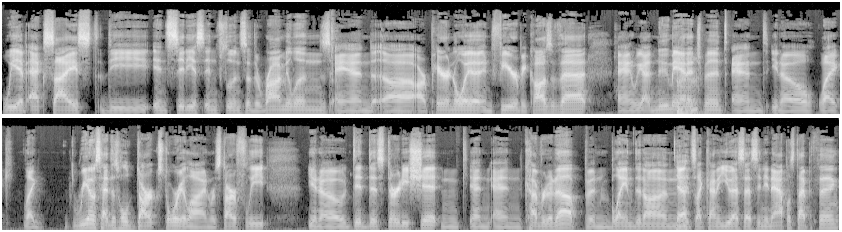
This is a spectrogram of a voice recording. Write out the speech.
We have excised the insidious influence of the Romulans and uh, our paranoia and fear because of that. And we got new mm-hmm. management mm-hmm. and, you know, like, like Rios had this whole dark storyline where Starfleet you know, did this dirty shit and and and covered it up and blamed it on yeah. it's like kind of USS Indianapolis type of thing.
